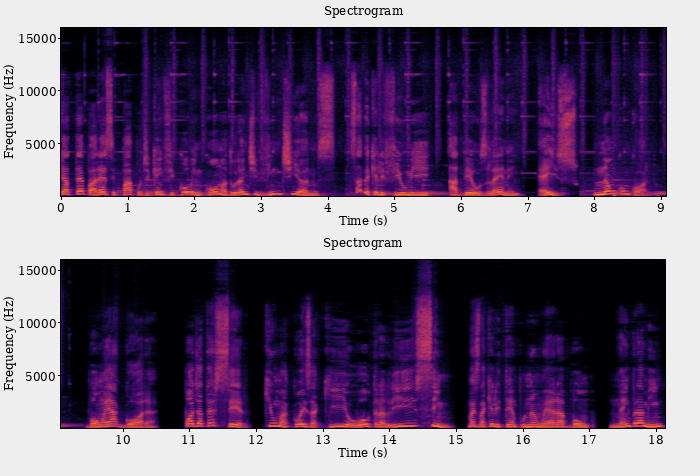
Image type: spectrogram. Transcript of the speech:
que até parece papo de quem ficou em coma durante 20 anos. Sabe aquele filme Adeus Lenin? É isso. Não concordo. Bom é agora, Pode até ser que uma coisa aqui ou outra ali, sim, mas naquele tempo não era bom, nem para mim,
